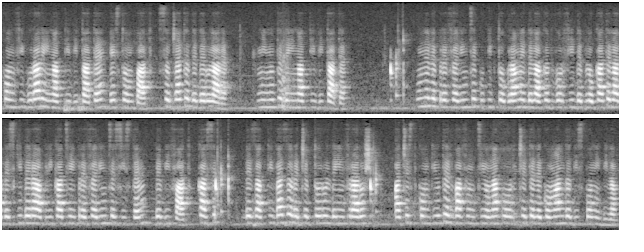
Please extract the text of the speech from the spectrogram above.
configurare inactivitate, estompat, săgeată de derulare, minute de inactivitate. Unele preferințe cu pictograme de la cât vor fi deblocate la deschiderea aplicației preferințe sistem, de bifat, case, dezactivează receptorul de infraroși, acest computer va funcționa cu orice telecomandă disponibilă.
